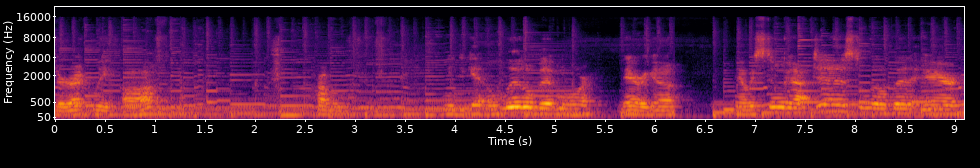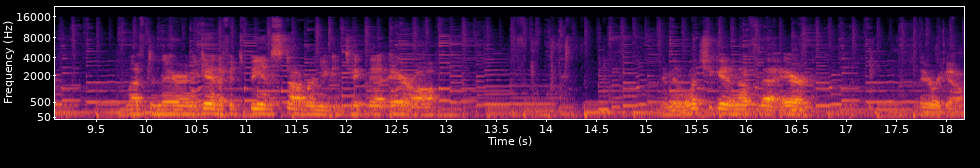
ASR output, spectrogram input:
directly off. Probably Need to get a little bit more. There we go. Now we still got just a little bit of air left in there. And again, if it's being stubborn, you can take that air off. And then once you get enough of that air, there we go.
